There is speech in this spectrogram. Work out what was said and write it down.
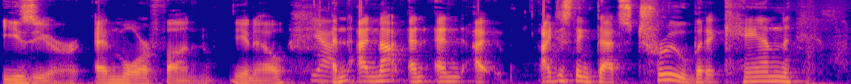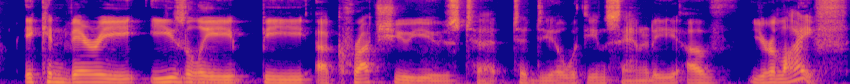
easier and more fun, you know? Yeah. And, and not, and, and I, I just think that's true, but it can, it can very easily be a crutch you use to to deal with the insanity of your life,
